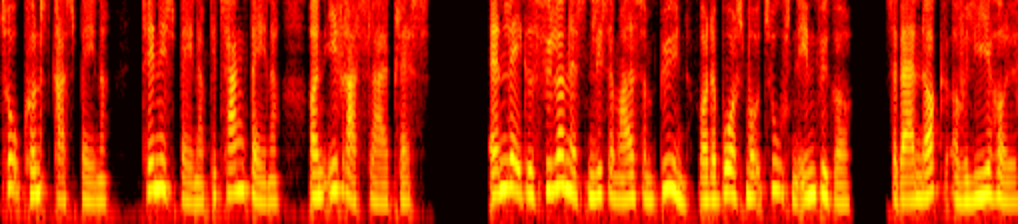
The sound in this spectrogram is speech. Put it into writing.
to kunstgræsbaner, tennisbaner, petangbaner og en idrætslejeplads. Anlægget fylder næsten lige så meget som byen, hvor der bor små tusind indbyggere, så der er nok at vedligeholde.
